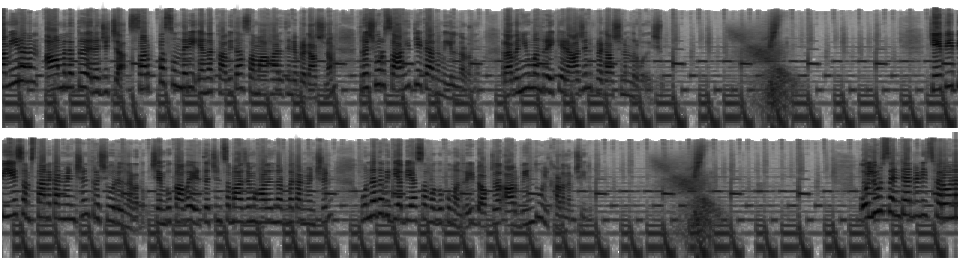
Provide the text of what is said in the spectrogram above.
സമീരണൻ ആമലത്ത് രചിച്ച സർപ്പസുന്ദരി എന്ന കവിതാ സമാഹാരത്തിന്റെ പ്രകാശനം തൃശൂർ സാഹിത്യ അക്കാദമിയിൽ നടന്നു. റവന്യൂ മന്ത്രി കെ രാജൻ പ്രകാശനം നിർവഹിച്ചു. കെ പി പി എ സംസ്ഥാന കൺവെൻഷൻ തൃശൂരിൽ നടന്നു. ചെമ്പുക്കാവ് എഴുത്തച്ഛൻ സമാജം ഹാളിൽ നടന്ന കൺവെൻഷൻ ഉന്നത വിദ്യാഭ്യാസ വകുപ്പ് മന്ത്രി ഡോക്ടർ ആർ ബിന്ദു ഉദ്ഘാടനം ചെയ്തു. ഒല്ലൂർ സെന്റ് ആന്റണീസ് ഫെറോന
